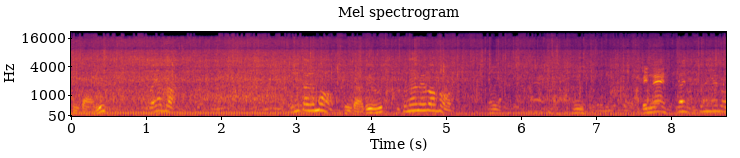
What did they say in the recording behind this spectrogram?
Ang dami. Ayan ba? Ano tayo Ang oh. Ito na na mo. Apin na eh. Yan, ito na yan mo.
